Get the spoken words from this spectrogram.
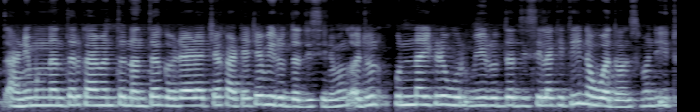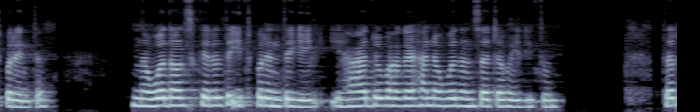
आणि मग नंतर काय म्हणतो नंतर घड्याळाच्या काट्याच्या विरुद्ध दिशेने. मग अजून पुन्हा इकडे उर विरुद्ध दिशेला किती? नव्वद अंश म्हणजे इथपर्यंत. नव्वद अंश करेल तर इथपर्यंत येईल. हा जो भाग आहे हा नव्वद अंशाचा होईल इथून तर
